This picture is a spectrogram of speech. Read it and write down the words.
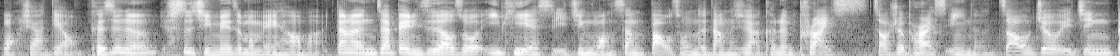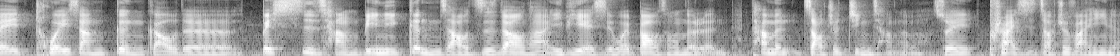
往下掉。可是呢，事情没这么美好嘛。当然，在被你知道说 EPS 已经往上暴冲的当下，可能 price 早就 price in 了，早就已经被推上更高的，被市场比你更早知道它 EPS 会暴冲的人，他们早就进场了嘛，所以 price 早就反应了。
